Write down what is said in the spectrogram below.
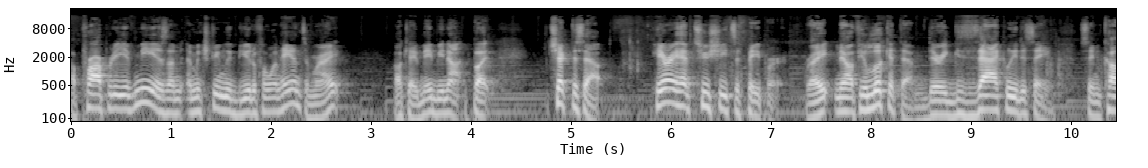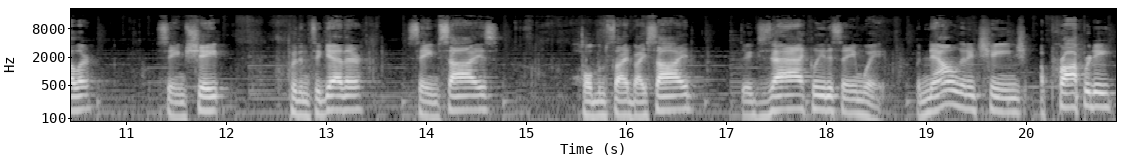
a property of me is I'm, I'm extremely beautiful and handsome, right? Okay, maybe not, but check this out. Here I have two sheets of paper, right? Now if you look at them, they're exactly the same. Same color, same shape, put them together, same size, hold them side by side, they're exactly the same weight. But now I'm going to change a property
